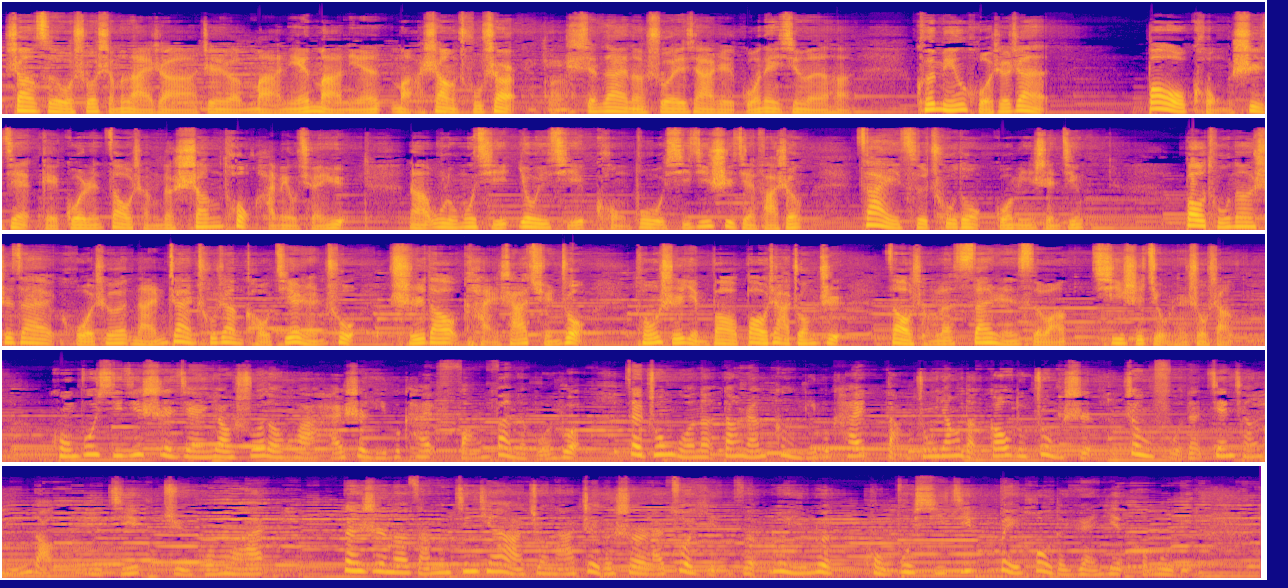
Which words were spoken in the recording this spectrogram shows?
上次我说什么来着啊？这个马年马年马上出事儿现在呢，说一下这国内新闻哈。昆明火车站爆恐事件给国人造成的伤痛还没有痊愈，那乌鲁木齐又一起恐怖袭击事件发生，再一次触动国民神经。暴徒呢是在火车南站出站口接人处持刀砍杀群众，同时引爆爆炸装置，造成了三人死亡，七十九人受伤。恐怖袭击事件要说的话，还是离不开防范的薄弱。在中国呢，当然更离不开党中央的高度重视、政府的坚强领导以及举国默哀。但是呢，咱们今天啊，就拿这个事儿来做引子，论一论恐怖袭击背后的原因和目的。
